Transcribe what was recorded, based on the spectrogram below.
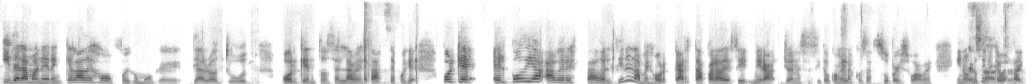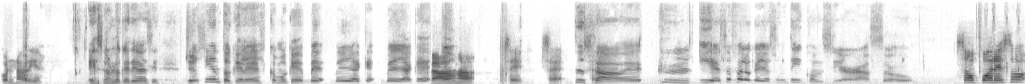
y de la manera en que la dejó fue como que, diablo, dude, porque entonces la besaste, porque, porque él podía haber estado, él tiene la mejor carta para decir, mira, yo necesito coger las cosas súper suaves y no te tienes que besar con nadie. Eso es lo que te iba a decir. Yo siento que él es como que, be, bella que, bella que, él, Ajá, sí, sí, tú sí. sabes. Y eso fue lo que yo sentí con Sierra, so. So, por eso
